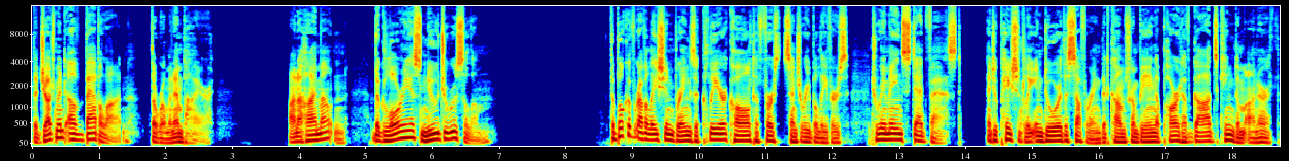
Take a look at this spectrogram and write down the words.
the judgment of Babylon, the Roman Empire. On a high mountain, the glorious New Jerusalem, the book of Revelation brings a clear call to first century believers to remain steadfast and to patiently endure the suffering that comes from being a part of God's kingdom on earth.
